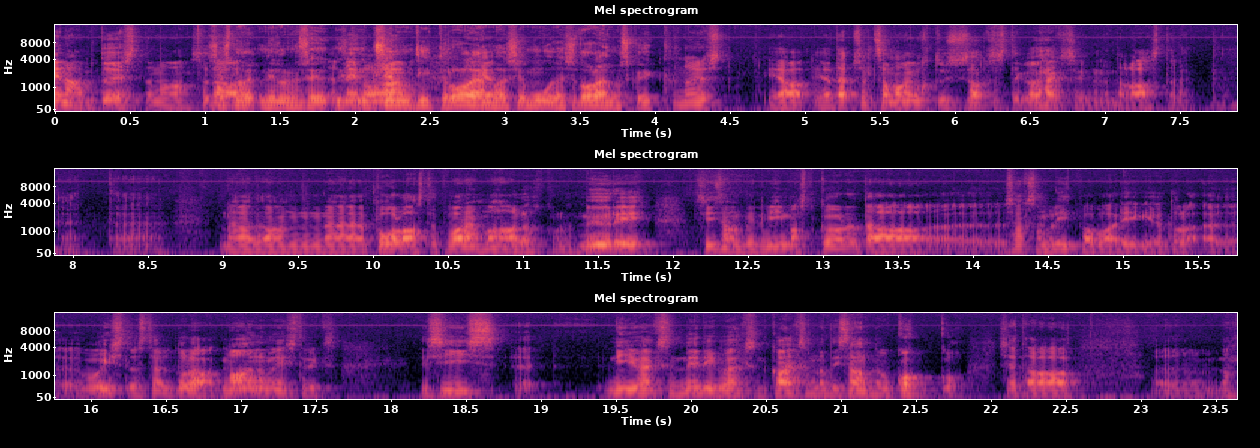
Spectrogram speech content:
enam tõestama seda. sest no, neil on see üks M-tiitel olemas ja, ja muud asjad olemas kõik. no just ja, ja täpselt sama juhtus ju sakslastega üheksakümnendal aastal, et, et Nad on äh, pool aastat varem maha lõhkunud müüri, siis on veel viimast korda äh, Saksamaa Liitvabariigi äh, võistlustel tulevad maailmameistriks. ja siis nii üheksakümmend neli kui üheksakümmend kaheksa nad ei saanud nagu kokku seda noh,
